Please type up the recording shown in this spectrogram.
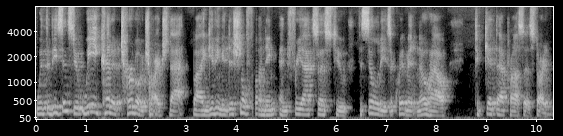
With the Wyss Institute, we kind of turbocharge that by giving additional funding and free access to facilities, equipment, know how to get that process started.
